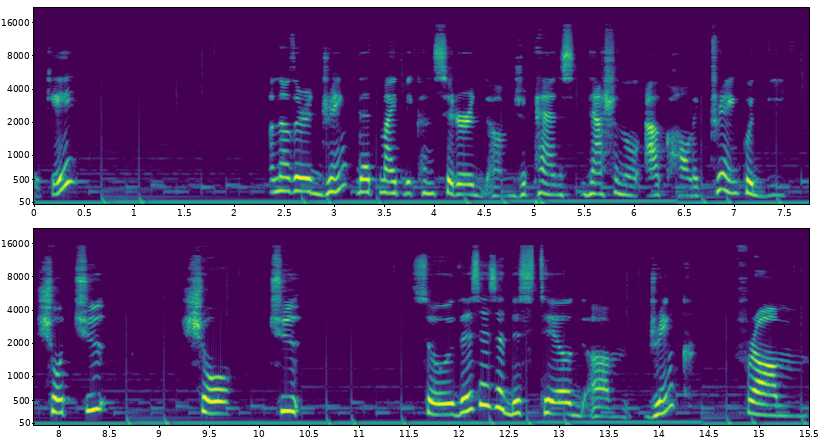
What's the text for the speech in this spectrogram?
okay? Another drink that might be considered um, Japan's national alcoholic drink would be shochu. Shochu. So this is a distilled um, drink from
